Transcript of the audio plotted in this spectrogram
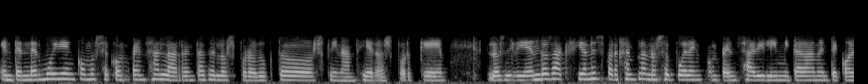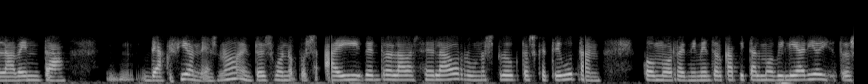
entender muy bien cómo se compensan las rentas de los productos financieros, porque los dividendos de acciones, por ejemplo, no se pueden compensar ilimitadamente con la venta de acciones, ¿no? Entonces, bueno, pues hay dentro de la base del ahorro unos productos que tributan como rendimiento del capital mobiliario y otros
